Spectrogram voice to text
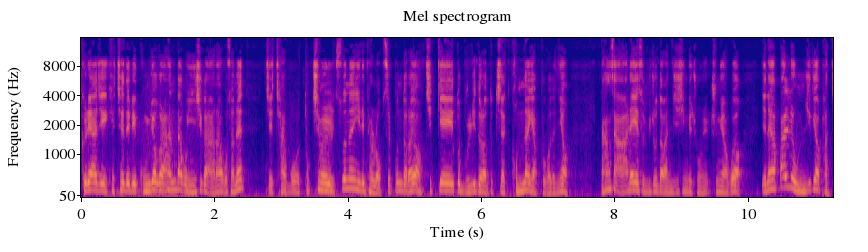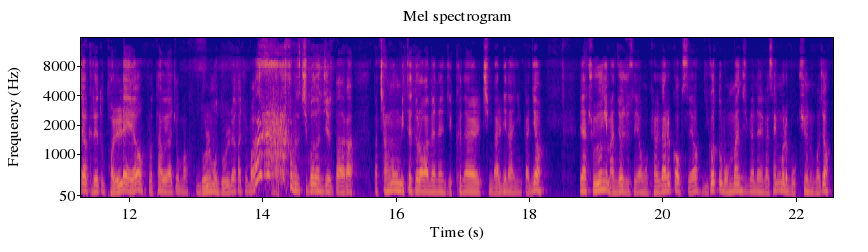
그래야지 개체들이 공격을 한다고 인식을 안 하고서는 이제 자 뭐 독침을 쏘는 일이 별로 없을 뿐더러요. 집게에 또 물리더라도 진짜 겁나게 아프거든요. 그러니까 항상 아래에서 위로 다 만지시는 게 조- 중요하고요. 얘네가 빨리 움직여 봤자 그래도 벌레예요. 그렇다고 해가지고 막 놀면 놀래가지고 막 하면서 집어던지다가 막 장롱 밑에 들어가면은 이제 그날 집 난리 나니까요. 그냥 조용히 만져주세요. 뭐 별다를 거 없어요. 이것도 못 만지면은 그러니까 생물을 못 키우는 거죠.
